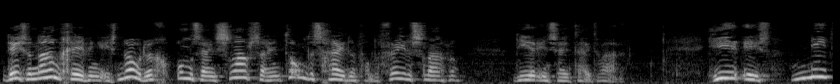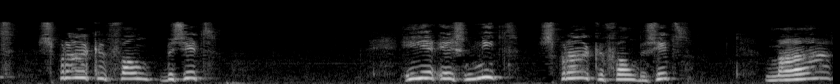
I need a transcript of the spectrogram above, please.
Deze naamgeving is nodig om zijn slaaf zijn te onderscheiden van de vele slaven die er in zijn tijd waren. Hier is niet sprake van bezit. Hier is niet sprake van bezit, maar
